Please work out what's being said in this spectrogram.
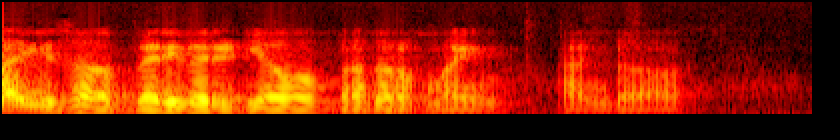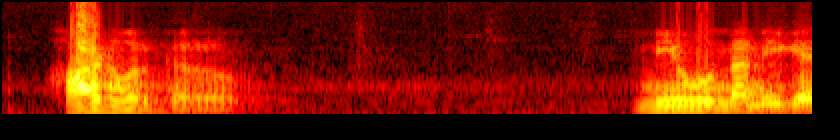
a a very very brother brother of mind and hard worker ನೀವು ನನಗೆ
